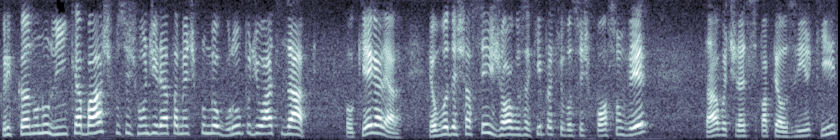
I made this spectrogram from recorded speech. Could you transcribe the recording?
Clicando no link abaixo, vocês vão diretamente para o meu grupo de WhatsApp. Ok, galera? Eu vou deixar seis jogos aqui para que vocês possam ver, tá? Vou tirar esse papelzinho aqui.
